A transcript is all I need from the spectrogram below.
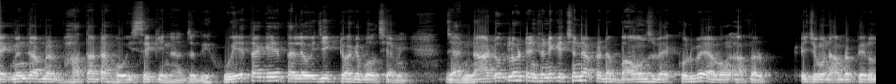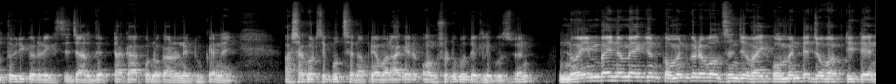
দেখবেন যে আপনার ভাতাটা হয়েছে কিনা। যদি হয়ে থাকে, তাহলে ওই যে একটু আগে বলছি আমি, যে না ঢুকলেও টেনশনে কিছু নেই, আপনারটা বাউন্স ব্যাক করবে এবং আপনার, এই যেমন আমরা পেরোল তৈরি করে রেখেছি যাদের টাকা কোনো কারণে ঢুকে নাই আশা করছি বুঝছেন, আপনি আমার আগের অংশটুকু দেখলে বুঝবেন। নয়েম ভাই নামে একজন কমেন্ট করে বলছেন যে, ভাই কমেন্টে জবাবটি দেন।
